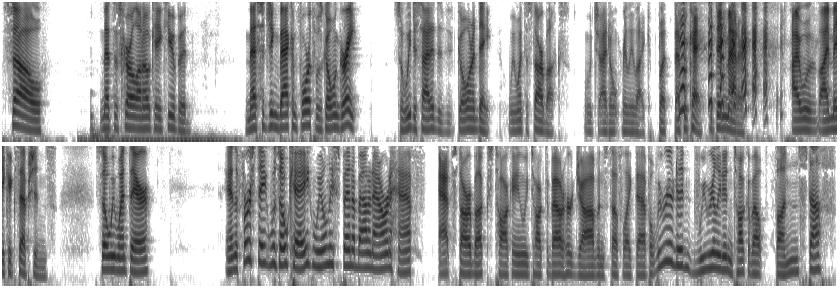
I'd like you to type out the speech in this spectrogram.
So, met this girl on OKCupid. Messaging back and forth was going great. So we decided to go on a date. We went to Starbucks, which I don't really like, but that's okay. it didn't matter. I would I make exceptions. So we went there. And the first date was okay. We only spent about an hour and a half at Starbucks talking. We talked about her job and stuff like that, but we really didn't we really didn't talk about fun stuff.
